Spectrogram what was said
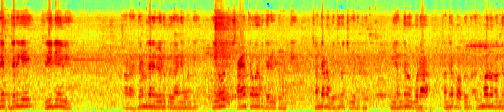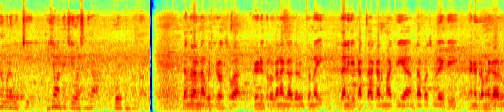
రేపు జరిగే శ్రీదేవి జన్మదిన వేడుకలు కానివ్వండి ఈరోజు సాయంత్రం వరకు జరిగినటువంటి చంద్రన వజ్రోత్సవ వేడుకలు మీ అందరూ కూడా చంద్రబాబు అభిమానులు అందరూ కూడా వచ్చి విజయవంతం చేయవలసిందిగా కోరుకుంటున్నాను. చంద్రన్న వజ్రోత్సవ వేడుకలు ఘనంగా జరుగుతున్నాయి. దానికి కర్త కర్మ క్రియ అంతా పసుపులేటి వెంకటరమణ గారు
